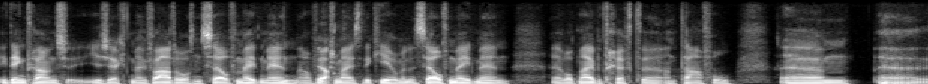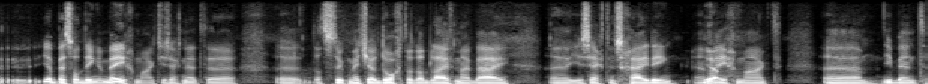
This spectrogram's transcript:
ik denk trouwens, je zegt mijn vader was een self-made man. Nou, volgens mij zit ik hier met een self-made man, uh, wat mij betreft, uh, aan tafel. Um, uh, je hebt best wel dingen meegemaakt. Je zegt net, dat stuk met jouw dochter, dat blijft mij bij. je zegt een scheiding ja. meegemaakt. Ehm, je bent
